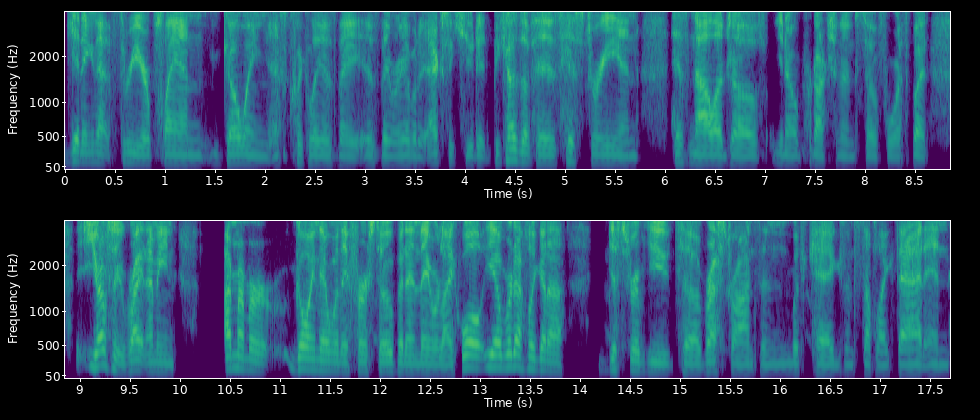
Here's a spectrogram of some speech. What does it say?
getting that three-year plan going as quickly as they as they were able to execute it because of his history and his knowledge of you know production and so forth. But you're absolutely right. I mean, I remember going there when they first opened, and they were like, "Well, yeah, we're definitely gonna distribute to restaurants and with kegs and stuff like that." And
